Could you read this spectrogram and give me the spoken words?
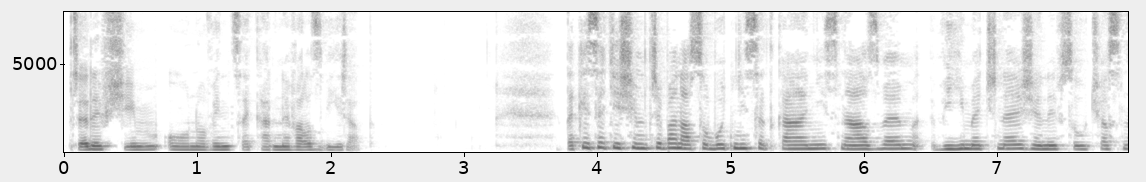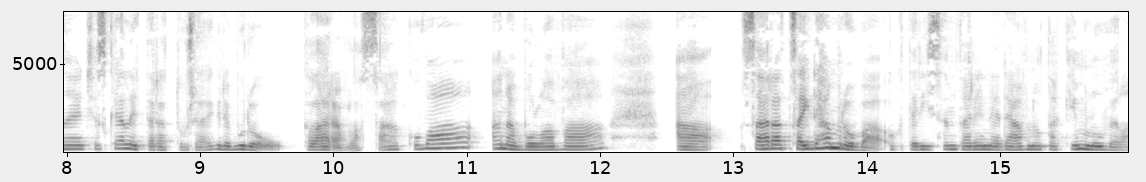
především o novince Karneval zvířat. Taky se těším třeba na sobotní setkání s názvem Výjimečné ženy v současné české literatuře, kde budou Klára Vlasáková, Anna Bolavá a Sára Cajdhamrová, o který jsem tady nedávno taky mluvila.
